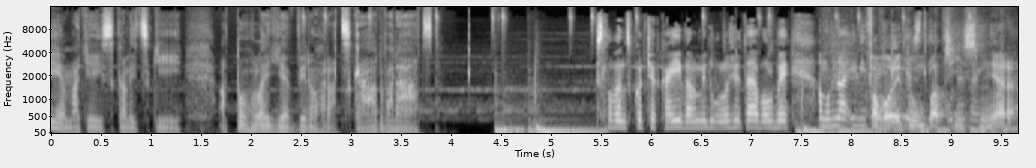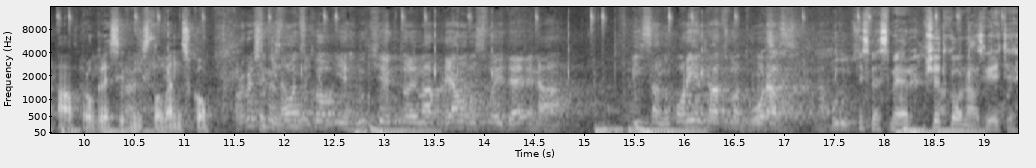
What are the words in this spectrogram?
je Matěj Skalický a tohle je Vinohradská 12. Slovensko čekají velmi důležité volby a možná i víc. Favoritům patří Směr a Progresivní Slovensko. Progresivní Slovensko je hnutie, které má priamo vo svojej DNA písanú orientáciu a dôraz na budúcnosť. My sme Smer, všetko o nás viete.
